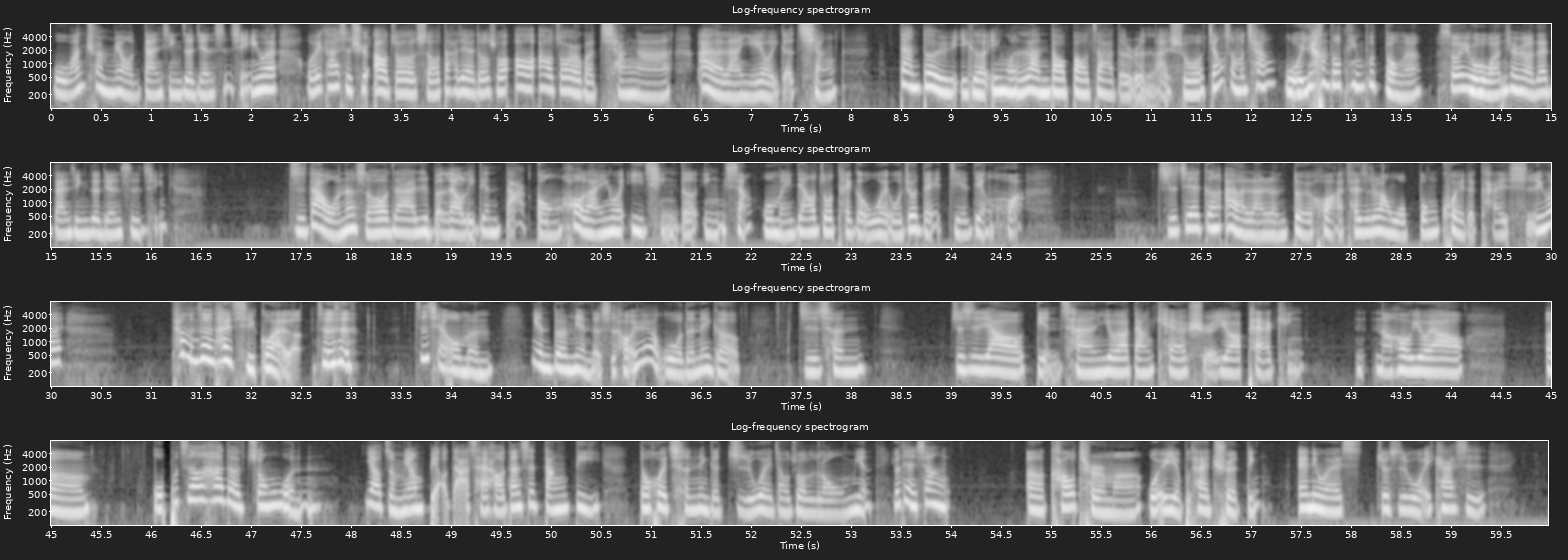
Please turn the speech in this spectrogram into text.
我完全没有担心这件事情，因为我一开始去澳洲的时候，大家也都说哦，澳洲有个腔啊，爱尔兰也有一个腔。但对于一个英文烂到爆炸的人来说，讲什么腔我一样都听不懂啊，所以我完全没有在担心这件事情。直到我那时候在日本料理店打工，后来因为疫情的影响，我们一定要做 take away，我就得接电话，直接跟爱尔兰人对话，才是让我崩溃的开始。因为他们真的太奇怪了，就是之前我们面对面的时候，因为我的那个职称。就是要点餐，又要当 cashier，又要 packing，然后又要，呃，我不知道他的中文要怎么样表达才好，但是当地都会称那个职位叫做楼面，有点像呃 counter 吗？我也不太确定。Anyways，就是我一开始。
